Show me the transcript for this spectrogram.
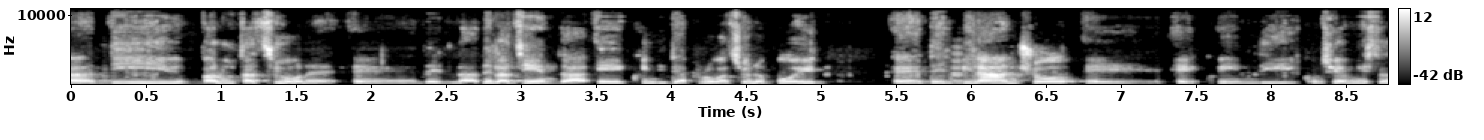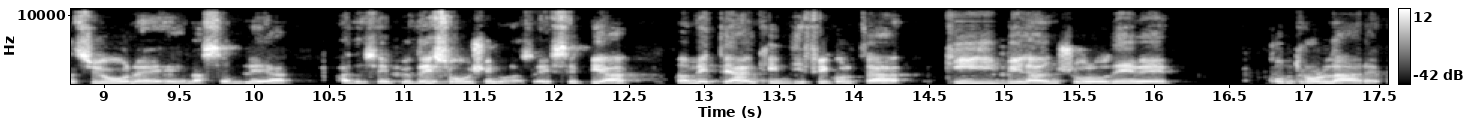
eh, di valutazione eh, della, dell'azienda e quindi di approvazione poi eh, del bilancio e, e, quindi il consiglio di amministrazione e l'assemblea ad esempio dei soci in una SPA, ma mette anche in difficoltà chi il bilancio lo deve controllare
